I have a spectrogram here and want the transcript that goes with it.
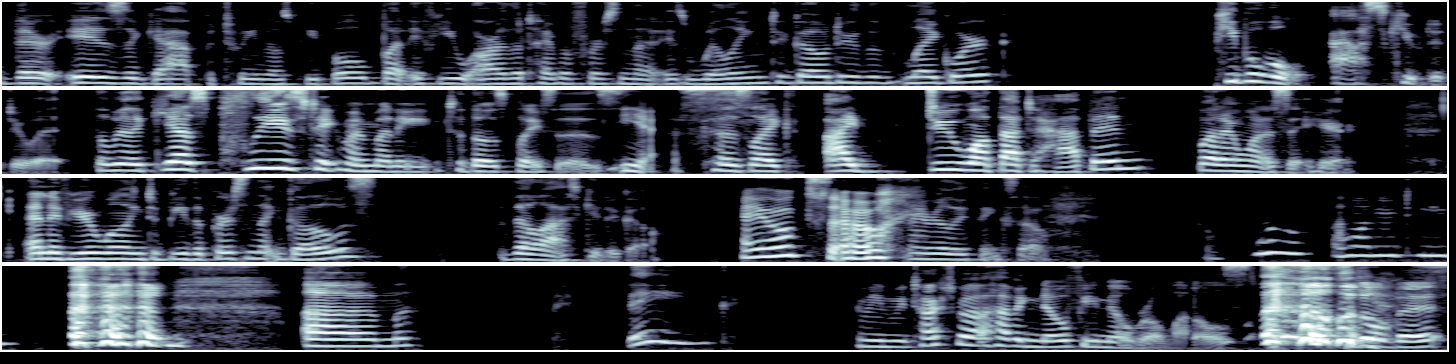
there is a gap between those people, but if you are the type of person that is willing to go do the legwork, people will ask you to do it. They'll be like, "Yes, please take my money to those places." Yes. Cuz like I do want that to happen, but I want to sit here. And if you're willing to be the person that goes, they'll ask you to go. I hope so. I really think so. So, Woo, I'm on your team. um, I think. I mean, we talked about having no female role models a little bit,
